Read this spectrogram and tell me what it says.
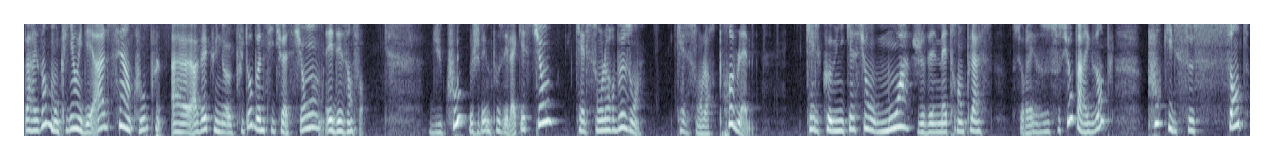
Par exemple, mon client idéal, c'est un couple euh, avec une plutôt bonne situation et des enfants. Du coup, je vais me poser la question, quels sont leurs besoins? Quels sont leurs problèmes? Quelle communication, moi, je vais mettre en place sur les réseaux sociaux, par exemple, pour qu'ils se sentent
